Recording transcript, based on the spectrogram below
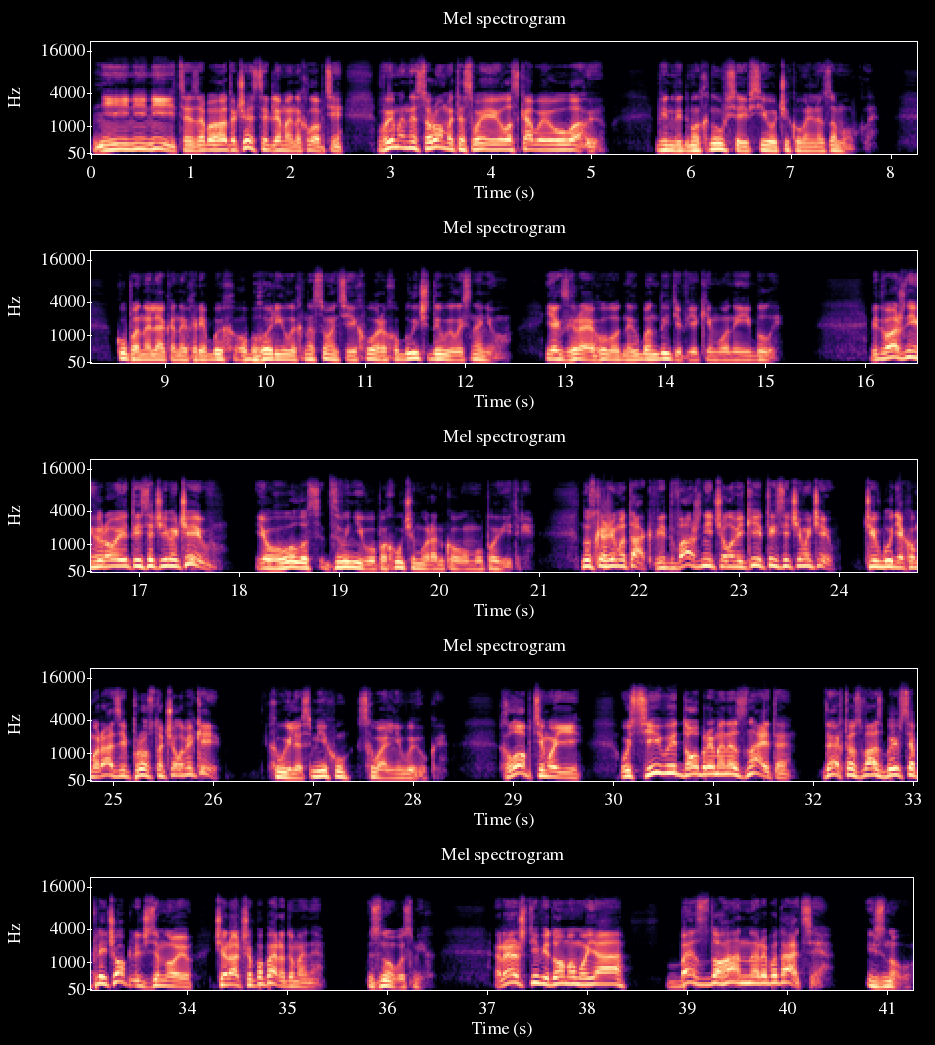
Ні, ні, ні, це забагато честі для мене, хлопці. Ви мене соромите своєю ласкавою увагою. Він відмахнувся, і всі очікувально замовкли. Купа наляканих рябих, обгорілих на сонці і хворих облич дивились на нього, як зграє голодних бандитів, яким вони і були. Відважні герої тисячі мечів. Його голос дзвенів у пахучому ранковому повітрі. Ну, скажімо так, відважні чоловіки тисячі мечів. Чи в будь-якому разі просто чоловіки? Хвиля сміху, схвальні вигуки. Хлопці мої, усі ви добре мене знаєте. Дехто з вас бився пліч-опліч зі мною, чи радше попереду мене. Знову сміх. Решті відома моя бездоганна репутація. І знову.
